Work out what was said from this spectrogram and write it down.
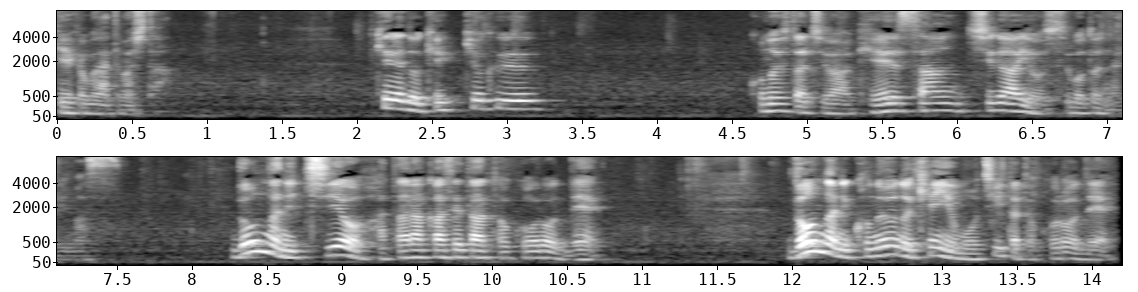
計画を立てました。けれど結局この人たちは計算違いをすることになります。どんなに知恵を働かせたところでどんなにこのような権威を用いたところで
